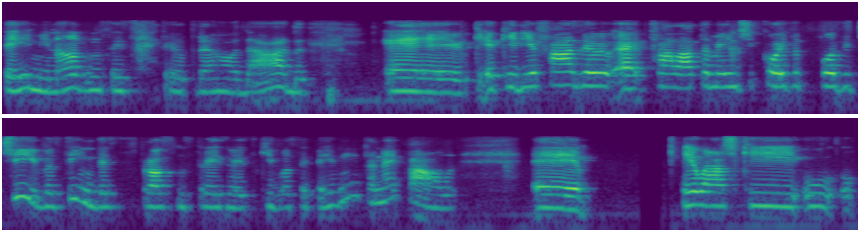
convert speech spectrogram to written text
terminando, não sei se vai ter outra rodada, é, eu queria fazer, é, falar também de coisa positiva, assim, desses próximos três meses que você pergunta, né, Paula? É, eu acho que o,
